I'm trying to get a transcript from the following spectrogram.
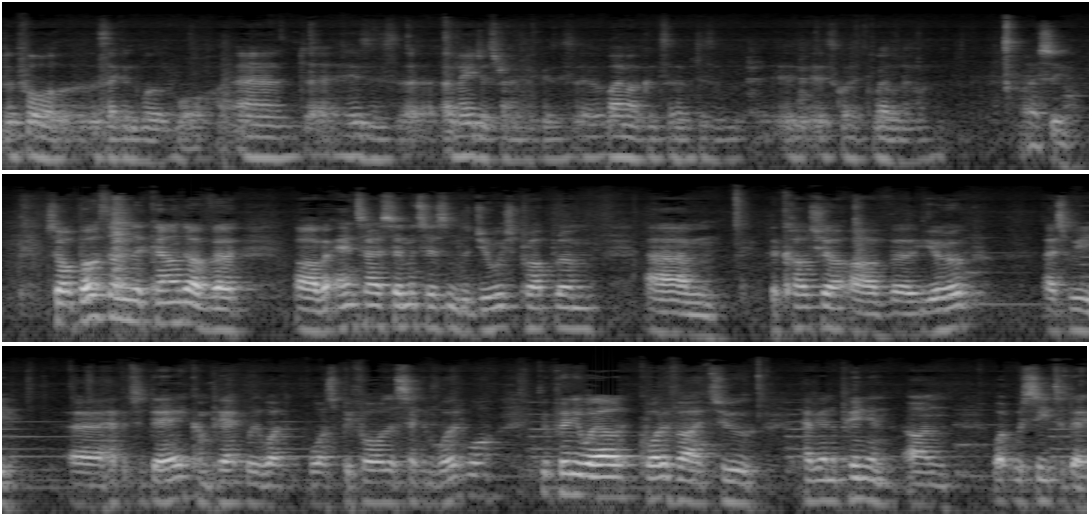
before the Second World War, and uh, his is uh, a major strand because uh, Weimar conservatism is, is quite well known. I see. So both on the account of uh, of anti-Semitism, the Jewish problem, um, the culture of uh, Europe as we uh, have it today compared with what was before the Second World War, you're pretty well qualified to have an opinion on what we see today.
